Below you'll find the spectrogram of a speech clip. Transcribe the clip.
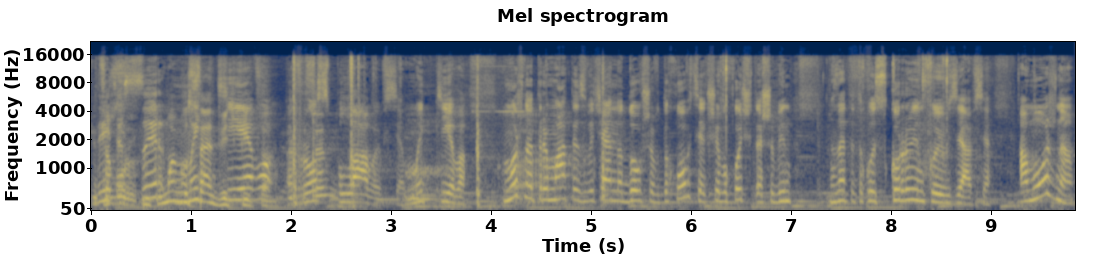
Дивіться, сир По-моєму, сендвіч миттєво піца. розплавився. Миттєво. Можна тримати, звичайно, довше в духовці, якщо ви хочете, щоб він, знаєте, такою скоринкою взявся. А можна.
